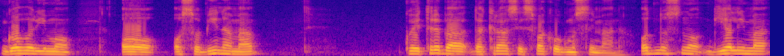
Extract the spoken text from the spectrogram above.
govorimo o osobinama koje treba da krase svakog muslimana, odnosno dijelima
